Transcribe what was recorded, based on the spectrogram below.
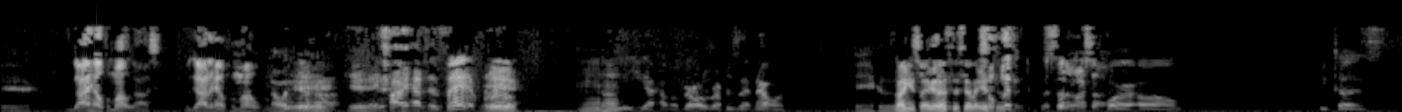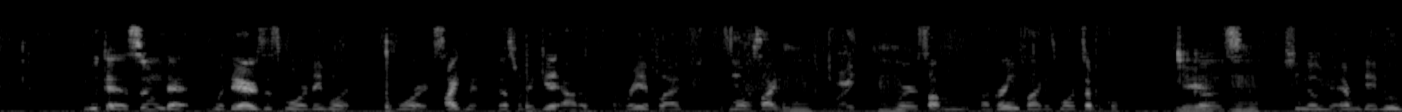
yeah. We gotta help them out, guys. We gotta help them out. Oh yeah, yeah. They probably have to say it for Yeah. real. hmm You know what I mean? You gotta have a girl represent that one. Yeah, because like you said, that's just like So it's flip just, it. Let's put it on our side. For um, because we could assume that with theirs, it's more they want more excitement. That's what they get out of a red flag. It's more exciting. Right. Mhm. Where something a green flag is more typical. Yeah. because- hmm She know your everyday move.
